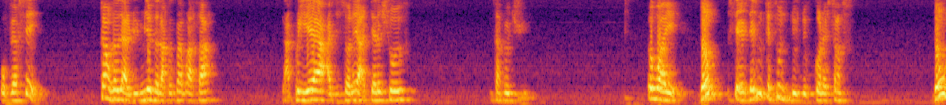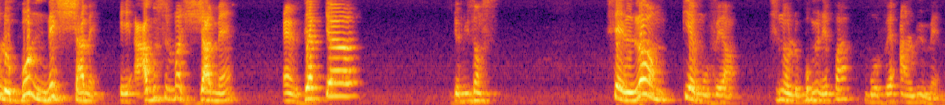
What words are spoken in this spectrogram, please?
au verset. Quand vous avez la lumière de la par ça, la prière additionnée à telle chose, ça peut tuer. Vous voyez Donc, c'est une question de, connaissance. Donc, le bon n'est jamais, et absolument jamais, un vecteur de nuisance. C'est l'homme qui est mauvais. Sinon, le beau n'est pas mauvais en lui-même.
